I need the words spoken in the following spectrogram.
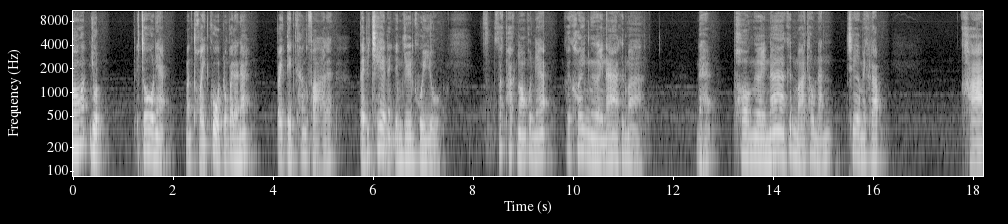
น้องอะหยุดไอ้โจเนี่ย มันถอยกูดลงไปแล้วนะ ไปติดข้างฝาแล้ว แต่พิเชษเนี่ยยังยืนคุยอยู่ สักพักน้องคนเนี้ย ค่อยๆเงยหน้าขึ้นมา นะฮะ พอเงยหน้าขึ้นมาเท่านั้น เชื่อไหมครับ คาง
